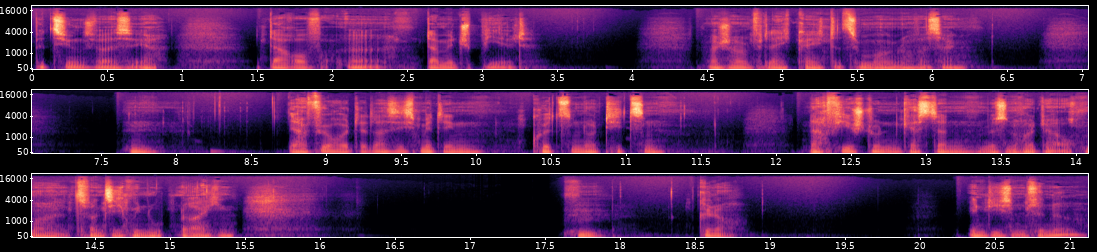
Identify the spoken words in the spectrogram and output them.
beziehungsweise ja darauf äh, damit spielt. Mal schauen, vielleicht kann ich dazu morgen noch was sagen. Hm. Ja, für heute lasse ich es mit den kurzen Notizen. Nach vier Stunden gestern müssen heute auch mal 20 Minuten reichen. Hm, genau. In diesem Sinne,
